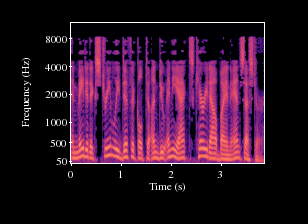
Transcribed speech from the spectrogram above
and made it extremely difficult to undo any acts carried out by an ancestor.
